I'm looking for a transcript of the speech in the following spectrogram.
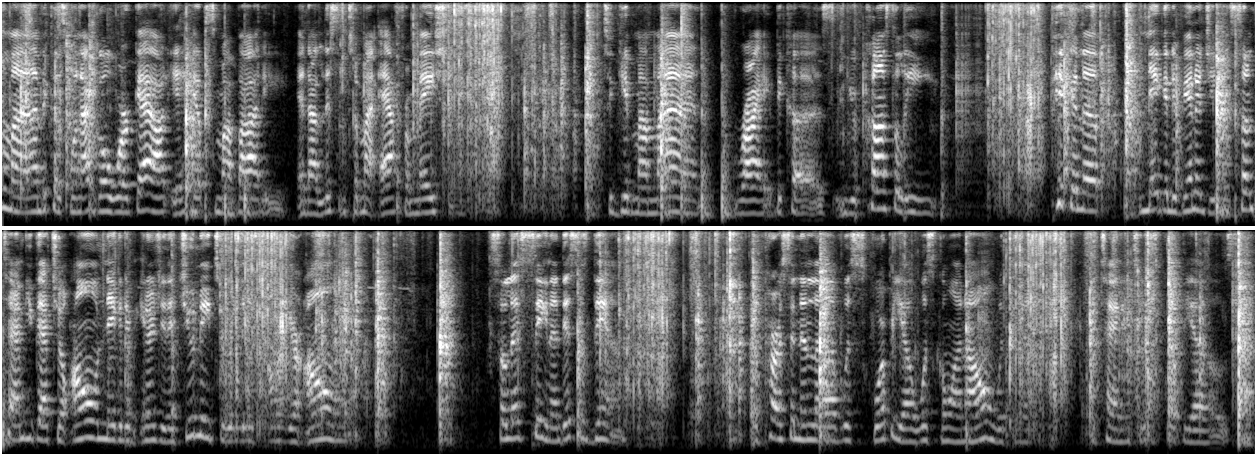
Mind because when I go work out, it helps my body. And I listen to my affirmations to get my mind right because you're constantly picking up negative energy. And sometimes you got your own negative energy that you need to release on your own. So let's see. Now, this is them. The person in love with Scorpio. What's going on with them pertaining to Scorpios?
